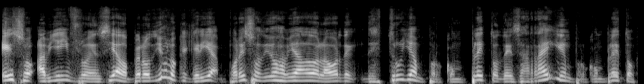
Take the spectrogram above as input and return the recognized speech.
eso había influenciado, pero Dios lo que quería, por eso Dios había dado la orden, destruyan por completo, desarraiguen por completo.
